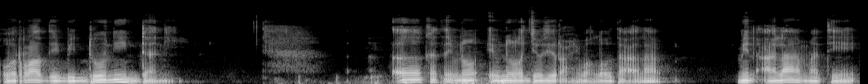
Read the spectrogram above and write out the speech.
waradi biduni dani. Uh, kata Ibnu Ibnu Al-Jauzi rahimahullah taala min alamati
